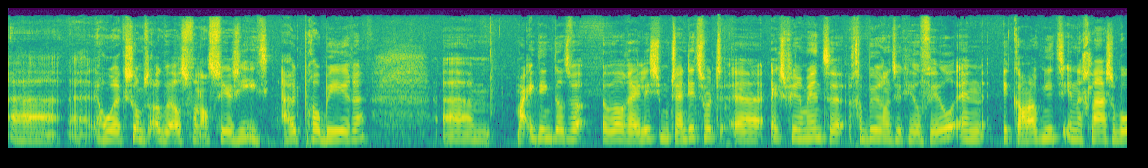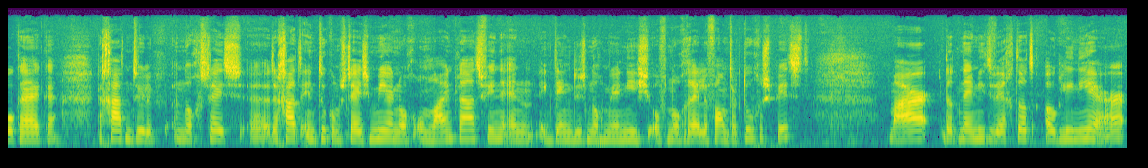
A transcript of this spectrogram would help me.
uh, hoor ik soms ook wel eens van als ze iets uitproberen. Um, maar ik denk dat we wel realistisch moeten zijn. Dit soort experimenten gebeuren natuurlijk heel veel. En ik kan ook niet in een glazen bol kijken. Er gaat natuurlijk nog steeds, er gaat in de toekomst steeds meer nog online plaatsvinden. En ik denk dus nog meer niche of nog relevanter toegespitst. Maar dat neemt niet weg dat ook lineair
